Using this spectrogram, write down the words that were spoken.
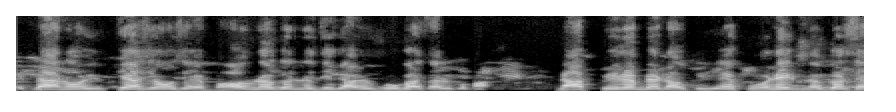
એટલે ઇતિહાસ એવો છે, ભાવનગર નજીક આવી ઘોઘા તાલુકામાં. ના પિરમેટ આવતી. એક વણિક નગર છે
